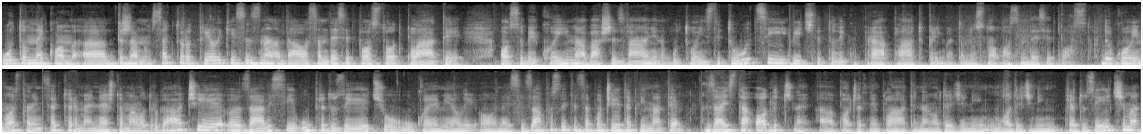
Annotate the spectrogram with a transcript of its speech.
U tom nekom a, državnom sektoru otprilike se zna da 80% od plate osobe koje ima vaše zvanje u toj instituciji, vi ćete toliko pra, platu primati, odnosno 80%. Dok u ovim ostalim sektorima je nešto malo drugačije, a, zavisi u preduzeću u kojem jeli, onaj, se zaposlite za početak, vi imate zaista odlične a, početne plate plate na određenim, u određenim preduzećima.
